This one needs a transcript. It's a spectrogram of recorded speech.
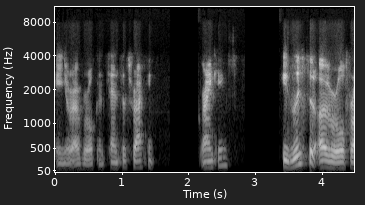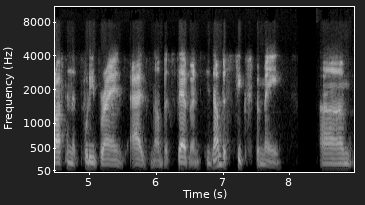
in your overall consensus ranking, rankings. He's listed overall for us in the footy brains as number seven. He's number six for me. Um,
